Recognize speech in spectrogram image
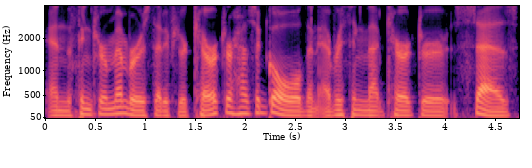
And the thing to remember is that if your character has a goal, then everything that character says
